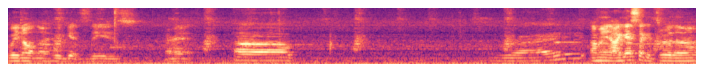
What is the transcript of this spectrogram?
we don't know who gets these. Right. Uh, Right. I mean, I guess I could throw them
